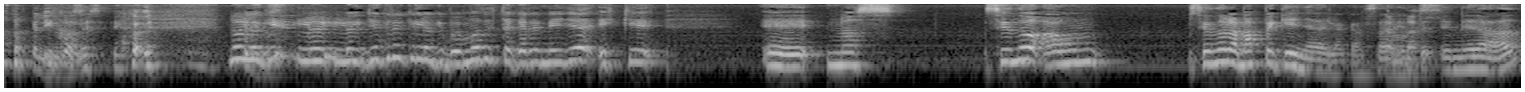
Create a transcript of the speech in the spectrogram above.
está peligroso, híjole. No, lo que, lo, lo- yo creo que lo que podemos destacar en ella es que eh, nos, siendo aún, siendo la más pequeña de la casa, en, edad,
